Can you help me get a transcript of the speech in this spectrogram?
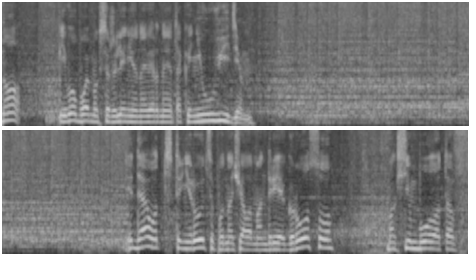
Но его бой мы, к сожалению, наверное, так и не увидим. И да, вот тренируется под началом Андрея Гросу. Максим Болотов.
